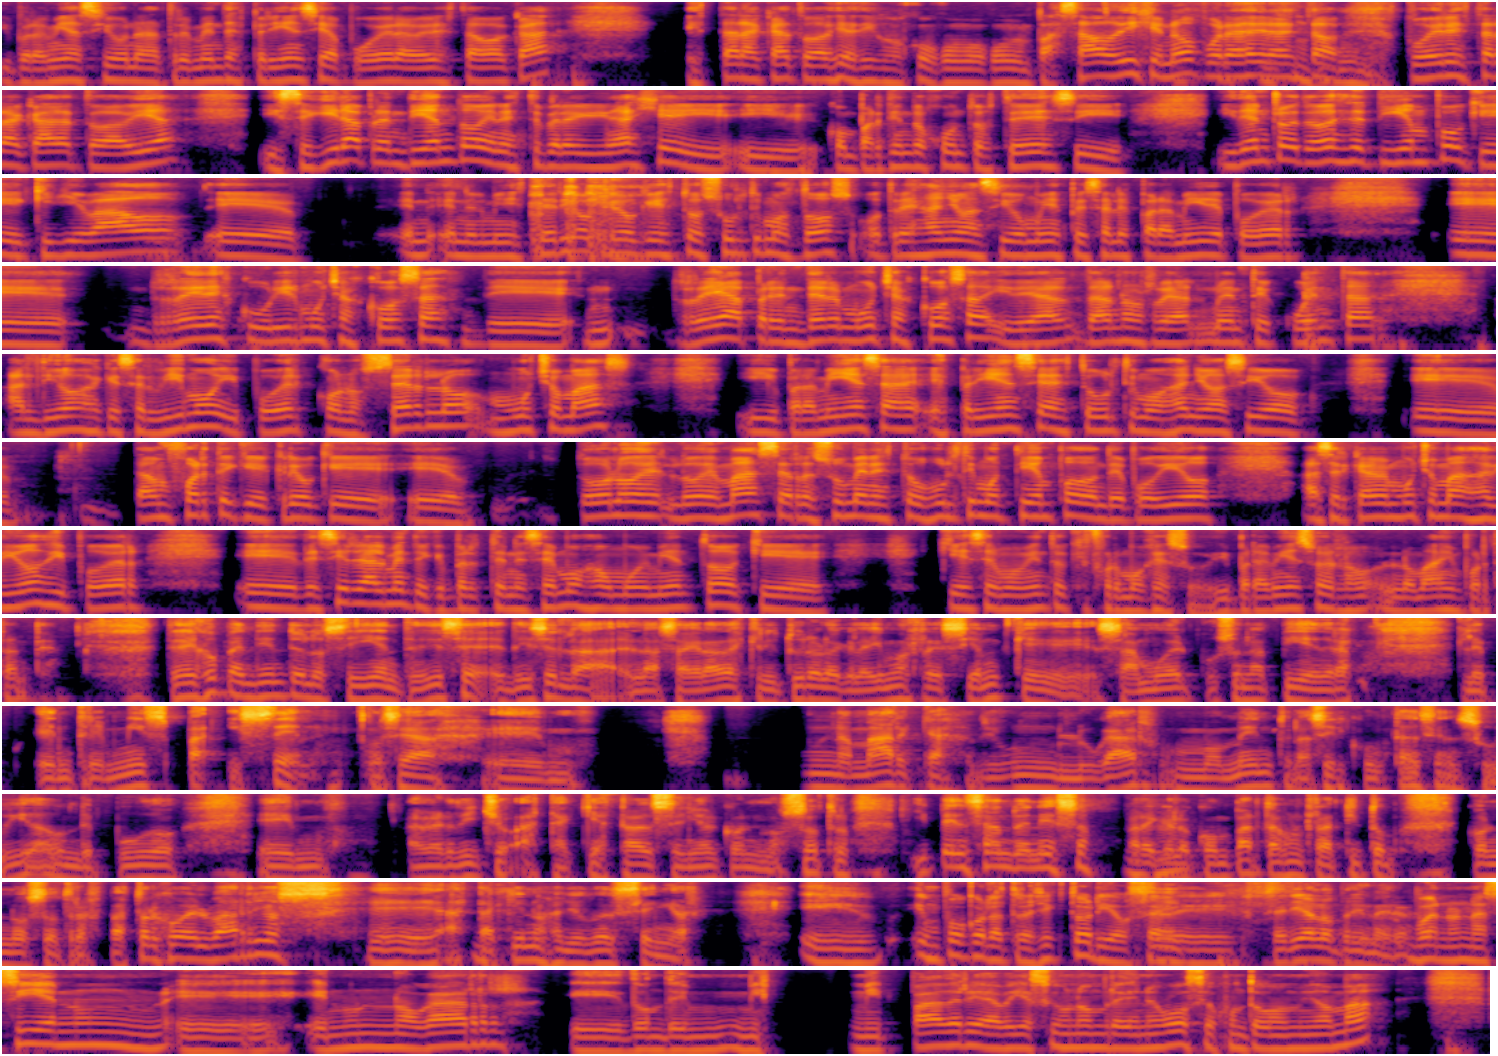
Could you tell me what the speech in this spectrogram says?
y para mí ha sido una tremenda experiencia poder haber estado acá. Estar acá todavía, digo, como, como en pasado dije, ¿no? Por haber estado, poder estar acá todavía y seguir aprendiendo en este peregrinaje y, compartiendo junto a ustedes y, y, dentro de todo este tiempo que, que he llevado eh, en, en, el ministerio, creo que estos últimos dos o tres años han sido muy especiales para mí de poder eh, redescubrir muchas cosas, de reaprender muchas cosas y de darnos realmente cuenta al Dios a que servimos y poder conocerlo mucho más. Y para mí esa experiencia estos últimos años ha sido eh, tan fuerte que creo que eh, todo lo, demás se resume en estos últimos tiempos donde he podido acercarme mucho más a Dios y poder eh, decir realmente que pertenecemos a un movimiento que, es el movimiento que formó Jesús. Y para mí eso es lo, más importante. Te dejo pendiente lo siguiente. Dice, dice la, Sagrada Escritura, lo que leímos recién, que Samuel puso una piedra entre Mispa y Sem. O sea, em, una marca de un lugar, un momento, una circunstancia en su vida donde pudo em, haber dicho, hasta aquí ha estado el Señor con nosotros. Y pensando en eso, para que lo compartas un ratito con nosotros. Pastor Joel Barrios, eh, hasta aquí nos ayudó el Señor. Eh, un poco la trayectoria, o sea, sería lo primero. Bueno, nací en un, eh, en un hogar donde mi, mi padre había sido un hombre de negocio junto con mi mamá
